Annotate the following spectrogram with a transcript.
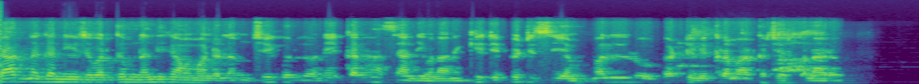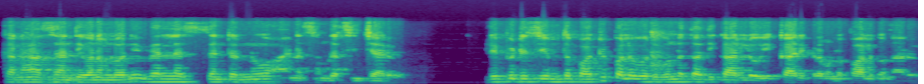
షాద్ నగర్ నియోజకవర్గం నందిగామ మండలం చీకూరులోని కన్హా శాంతివనానికి డిప్యూటీ సీఎం మల్లు భట్టి విక్రమార్క చేరుకున్నారు. కన్హా శాంతివనంలోని వెల్నెస్ సెంటర్ను ఆయన సందర్శించారు. డిప్యూటీ సీఎంతో పాటు పలువురు ఉన్నతాధికారులు ఈ కార్యక్రమంలో పాల్గొన్నారు.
